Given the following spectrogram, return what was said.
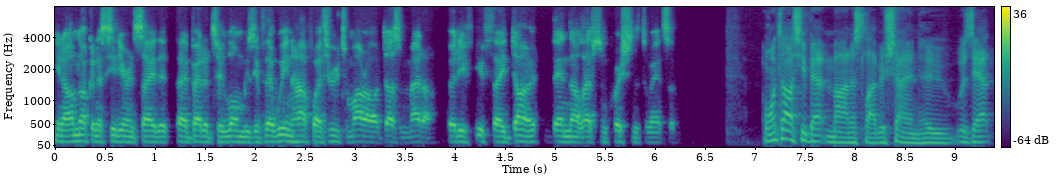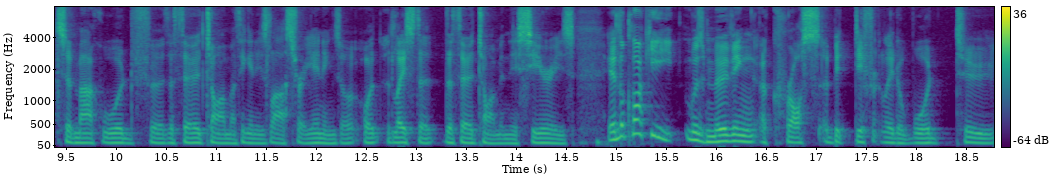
you know, I'm not going to sit here and say that they batted too long because if they win halfway through tomorrow, it doesn't matter. But if, if they don't, then they'll have some questions to answer. I want to ask you about Marnus Labuschagne, who was out to Mark Wood for the third time, I think, in his last three innings, or, or at least the, the, third time in this series. It looked like he was moving across a bit differently to Wood to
